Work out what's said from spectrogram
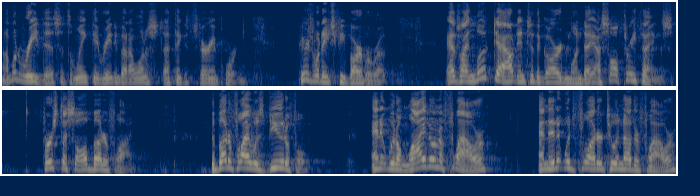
I'm going to read this. It's a lengthy reading, but I, want to, I think it's very important. Here's what H.P. Barker wrote As I looked out into the garden one day, I saw three things. First, I saw a butterfly. The butterfly was beautiful, and it would alight on a flower, and then it would flutter to another flower,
